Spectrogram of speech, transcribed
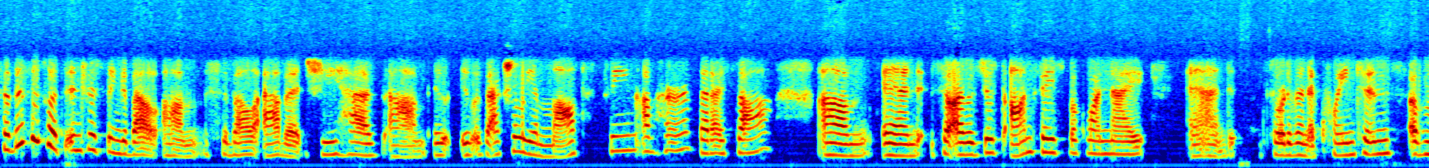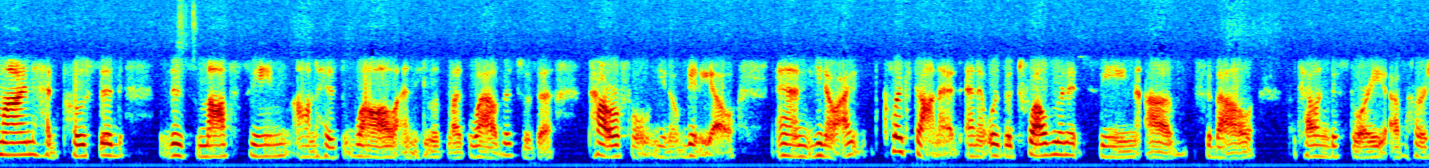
so this is what's interesting about um, Sibel Abbott. She has um, it, it was actually a moth scene of her that I saw, um, and so I was just on Facebook one night, and sort of an acquaintance of mine had posted this moth scene on his wall, and he was like, "Wow, this was a powerful, you know, video." And you know, I clicked on it, and it was a 12-minute scene of Sibel telling the story of her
